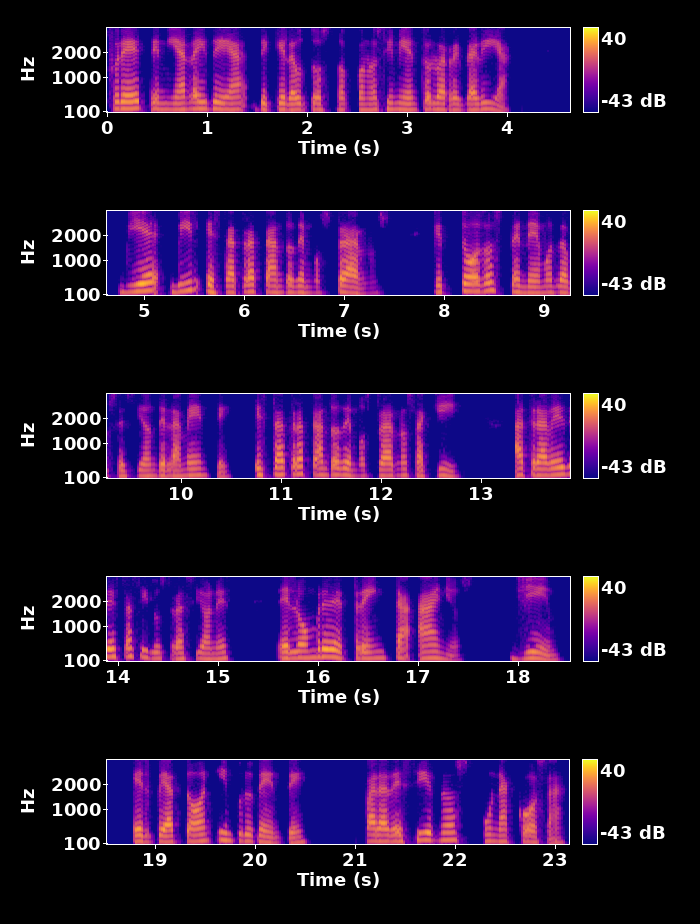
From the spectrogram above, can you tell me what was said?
Fred tenía la idea de que el autoconocimiento lo arreglaría. Bill está tratando de mostrarnos que todos tenemos la obsesión de la mente está tratando de mostrarnos aquí, a través de estas ilustraciones, el hombre de 30 años, Jim, el peatón imprudente, para decirnos una cosa.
